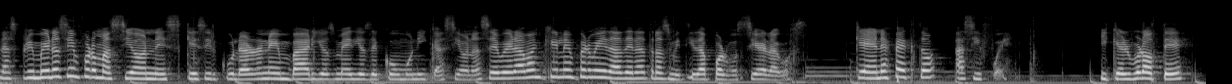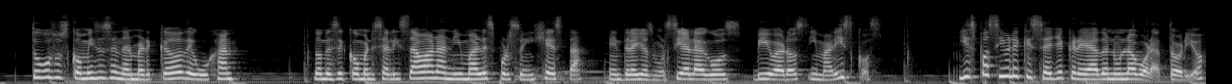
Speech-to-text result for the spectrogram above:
Las primeras informaciones que circularon en varios medios de comunicación aseveraban que la enfermedad era transmitida por murciélagos, que en efecto así fue, y que el brote tuvo sus comicios en el mercado de Wuhan, donde se comercializaban animales por su ingesta, entre ellos murciélagos, vívaros y mariscos. ¿Y es posible que se haya creado en un laboratorio?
